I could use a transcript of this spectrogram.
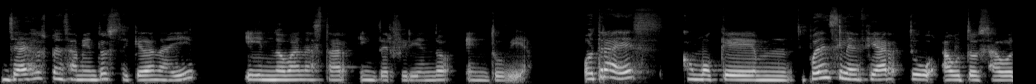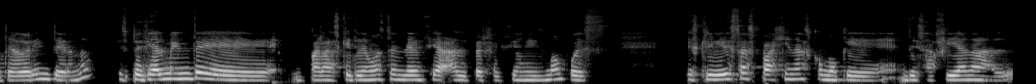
ya esos pensamientos se quedan ahí y no van a estar interfiriendo en tu día. Otra es como que mm, pueden silenciar tu autosaboteador interno, especialmente para las que tenemos tendencia al perfeccionismo, pues escribir estas páginas como que desafían al,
